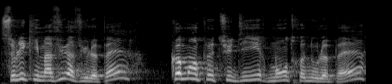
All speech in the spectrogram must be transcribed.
Celui qui m'a vu a vu le Père. Comment peux-tu dire, montre-nous le Père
